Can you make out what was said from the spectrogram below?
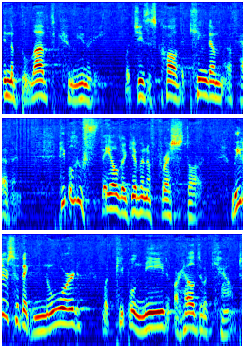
in the beloved community, what Jesus called the kingdom of heaven. People who failed are given a fresh start. Leaders who've ignored what people need are held to account.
